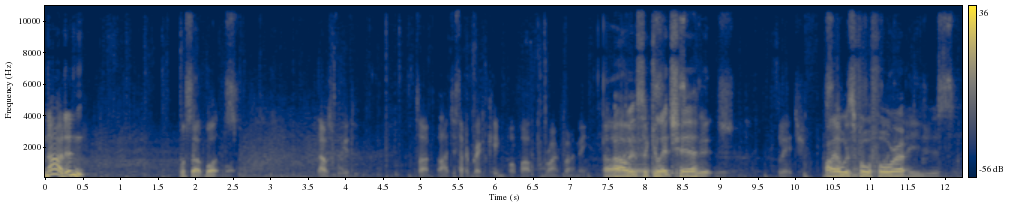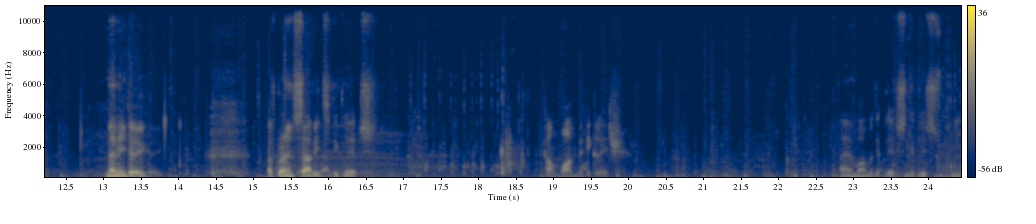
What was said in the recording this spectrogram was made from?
No, I didn't. What's up, bots? That was weird. So I, I just had a red king pop up right in front of me. Oh, it's a glitch it's a here. glitch. Glitch. It's I always happened fall for fucking it. Ages. Many do. I've grown savvy to the glitch. Come one with the glitch. I am one with the glitch, and the glitch is with me.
